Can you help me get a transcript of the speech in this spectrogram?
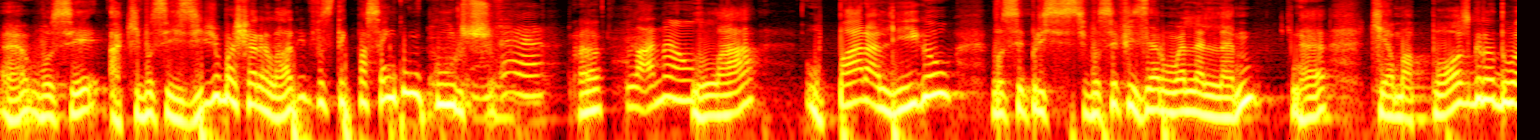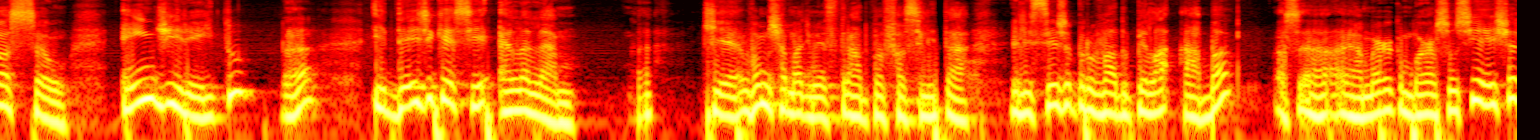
é, você aqui você exige o bacharelado e você tem que passar em concurso. É. Tá? Lá não. Lá o paralegal, você precisa, se você fizer um LLM, né, que é uma pós-graduação em direito, né, e desde que esse LLM, né, que é, vamos chamar de mestrado para facilitar, ele seja aprovado pela ABA, a American Bar Association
